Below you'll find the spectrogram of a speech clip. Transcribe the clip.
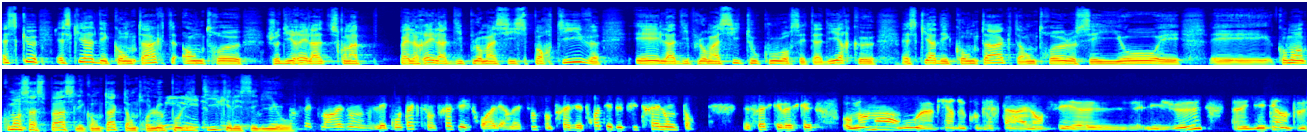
Est-ce que est-ce qu'il y a des contacts entre, je dirais, ce qu'on a appellerait la diplomatie sportive et la diplomatie tout court, c'est-à-dire que est-ce qu'il y a des contacts entre le CIO et, et comment comment ça se passe les contacts entre le politique et les CIO Vous avez parfaitement raison. Les contacts sont très étroits, les relations sont très étroites et depuis très longtemps. Ne serait-ce que parce que au moment où Pierre de Coubertin a lancé les Jeux, il était un peu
